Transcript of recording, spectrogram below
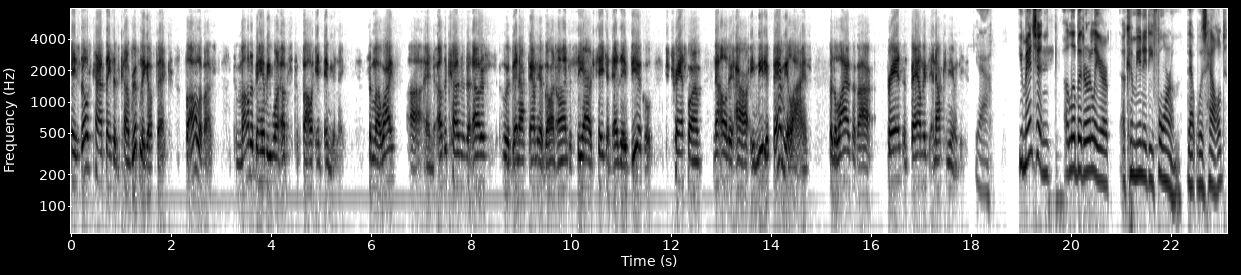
And it's those kind of things that become rippling effects for all of us to model the behavior we want others to follow and emulate. So my wife uh, and other cousins and others who have been in our family have gone on to see our education as a vehicle to transform not only our immediate family lives, but the lives of our friends and families and our communities. Yeah. You mentioned a little bit earlier a community forum that was held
